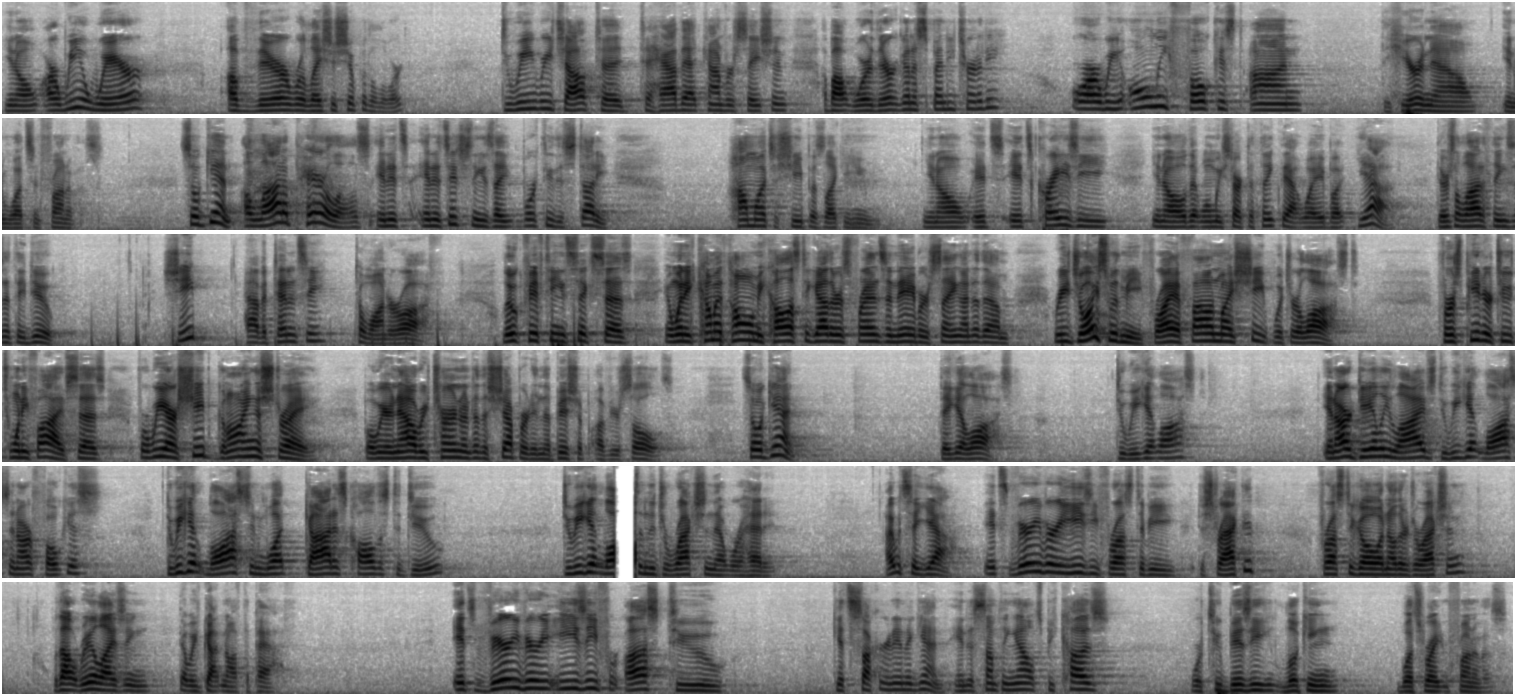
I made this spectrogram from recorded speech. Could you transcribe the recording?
you know, are we aware of their relationship with the Lord? Do we reach out to, to have that conversation about where they're going to spend eternity? Or are we only focused on the here and now in what's in front of us? So, again, a lot of parallels, and it's, and it's interesting as I work through this study how much a sheep is like a human. You know, it's, it's crazy, you know, that when we start to think that way, but yeah, there's a lot of things that they do. Sheep have a tendency to wander off. Luke 15, 6 says, And when he cometh home, he calleth together his friends and neighbors, saying unto them, Rejoice with me, for I have found my sheep which are lost. 1 Peter 2:25 says, "For we are sheep going astray, but we are now returned unto the shepherd and the bishop of your souls." So again, they get lost. Do we get lost? In our daily lives, do we get lost in our focus? Do we get lost in what God has called us to do? Do we get lost in the direction that we're headed? I would say, yeah. It's very, very easy for us to be distracted, for us to go another direction without realizing that we've gotten off the path. It's very, very easy for us to get suckered in again into something else because we're too busy looking what's right in front of us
